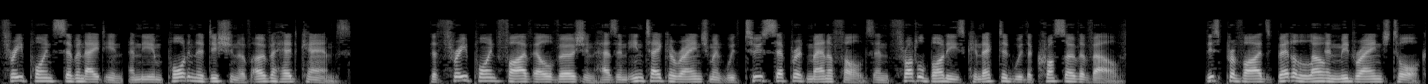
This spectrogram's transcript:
3.78 in and the important addition of overhead cams. The 3.5L version has an intake arrangement with two separate manifolds and throttle bodies connected with a crossover valve. This provides better low and mid-range torque.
